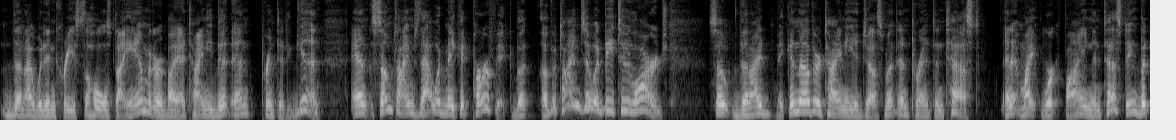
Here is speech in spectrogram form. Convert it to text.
Then I would increase the hole's diameter by a tiny bit and print it again. And sometimes that would make it perfect, but other times it would be too large. So then I'd make another tiny adjustment and print and test. And it might work fine in testing, but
